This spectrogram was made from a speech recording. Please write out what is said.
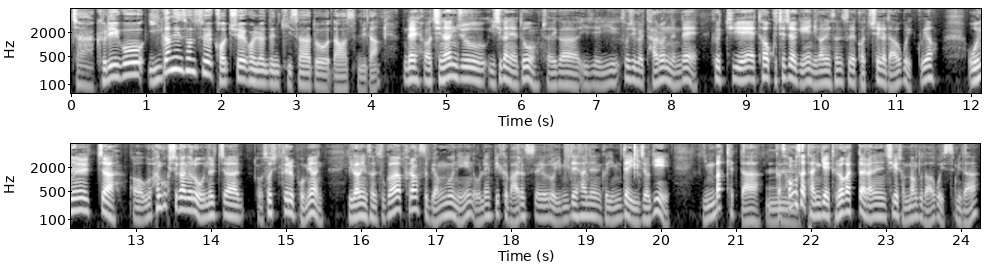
자, 그리고 이강인 선수의 거취에 관련된 기사도 나왔습니다. 네, 어, 지난주 이 시간에도 저희가 이제 이 소식을 다뤘는데 그 뒤에 더 구체적인 이강인 선수의 거취가 나오고 있고요. 오늘자, 어, 한국 시간으로 오늘자 소식들을 보면 이강인 선수가 프랑스 명문인 올림피크 마르세유로 임대하는 그 임대 이적이 임박했다. 그러니까 음. 성사 단계에 들어갔다라는 식의 전망도 나오고 있습니다.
